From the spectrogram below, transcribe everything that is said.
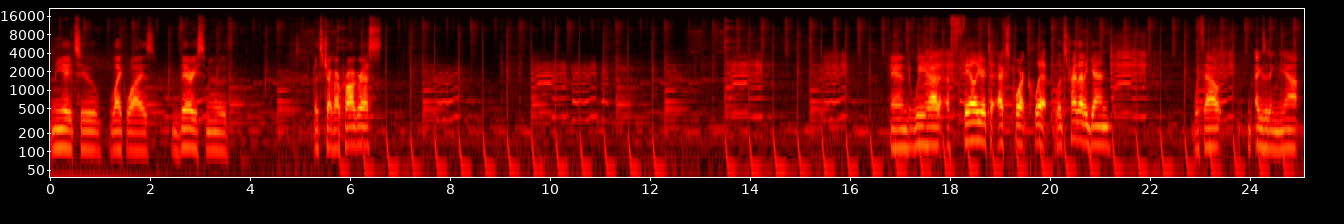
Mi A2, likewise, very smooth. Let's check our progress. And we had a failure to export clip. Let's try that again without exiting the app.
